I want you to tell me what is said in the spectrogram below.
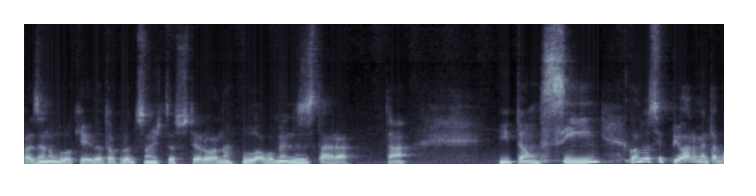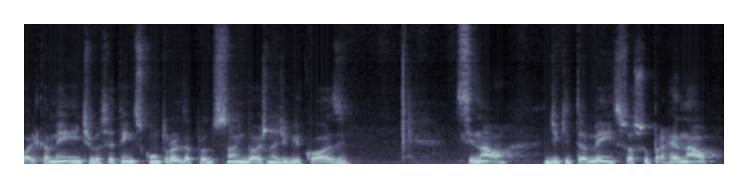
fazendo um bloqueio da tua produção de testosterona, logo menos estará, tá? Então, sim, quando você piora metabolicamente, você tem descontrole da produção endógena de glicose, sinal de que também sua suprarrenal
